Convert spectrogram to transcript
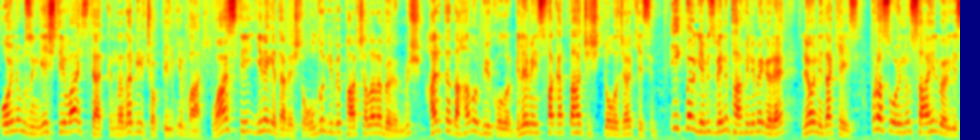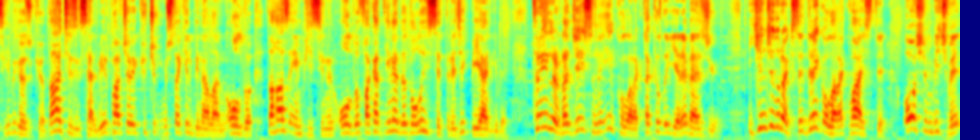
oyunumuzun geçtiği Vice City hakkında da birçok bilgi var. Vice City yine GTA 5'te olduğu gibi parçalara bölünmüş. Harita daha mı büyük olur bilemeyiz fakat daha çeşitli olacağı kesin. İlk bölgemiz benim tahminime göre Leonida Case. Burası oyunun sahil bölgesi gibi gözüküyor. Daha çizgisel bir parça ve küçük müstakil binaların olduğu, daha az NPC'nin olduğu fakat yine de dolu hissettirecek bir yer gibi. Trailer'da Jason'ın ilk olarak takıldığı yere benziyor. İkinci durak ise direkt olarak Vice City, Ocean Beach ve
